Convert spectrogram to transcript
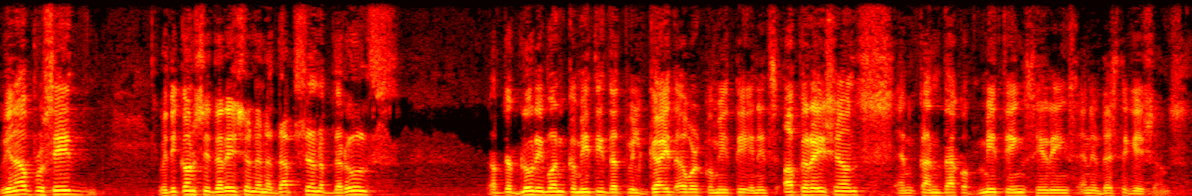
We now proceed with the consideration and adoption of the rules of the Blue Ribbon Committee that will guide our committee in its operations and conduct of meetings, hearings, and investigations.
